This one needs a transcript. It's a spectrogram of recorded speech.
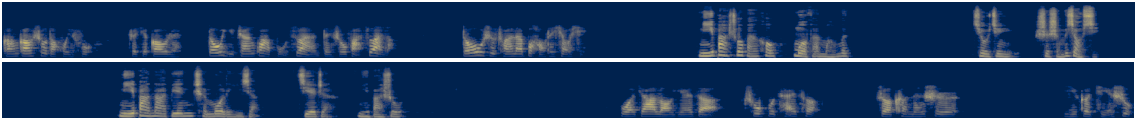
刚刚收到回复，这些高人都以占卦卜算等手法算了，都是传来不好的消息。泥巴说完后，莫凡忙问：“究竟是什么消息？”泥巴那边沉默了一下，接着泥巴说：“我家老爷子初步猜测，这可能是一个结束。”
